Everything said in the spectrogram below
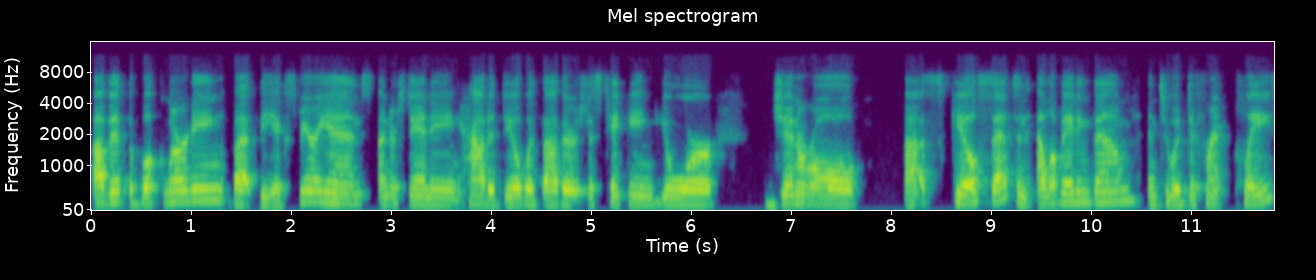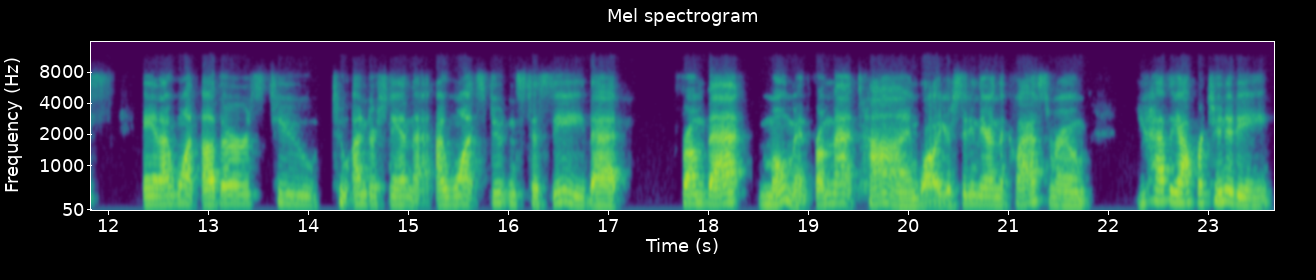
of it, the book learning, but the experience, understanding how to deal with others, just taking your general uh, skill sets and elevating them into a different place. And I want others to to understand that. I want students to see that from that moment, from that time, while you're sitting there in the classroom, you have the opportunity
